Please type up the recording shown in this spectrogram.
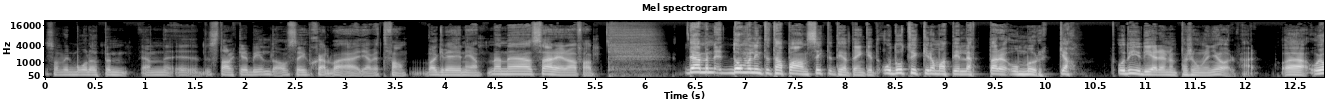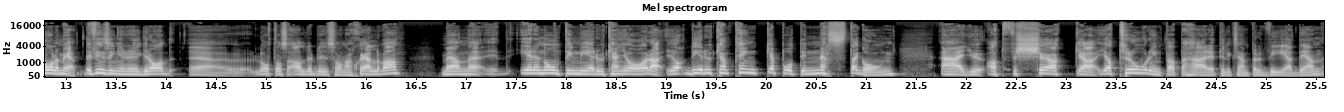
som vill måla upp en, en eh, starkare bild av sig själva. Eh, jag vet fan vad grejen är, men eh, så här är det i alla fall. Nej, men de vill inte tappa ansiktet helt enkelt och då tycker de att det är lättare att mörka. Och det är det den personen gör här. Eh, och jag håller med, det finns ingen ryggrad. Eh, låt oss aldrig bli sådana själva. Men eh, är det någonting mer du kan göra? Ja, det du kan tänka på till nästa gång är ju att försöka, jag tror inte att det här är till exempel vdn,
